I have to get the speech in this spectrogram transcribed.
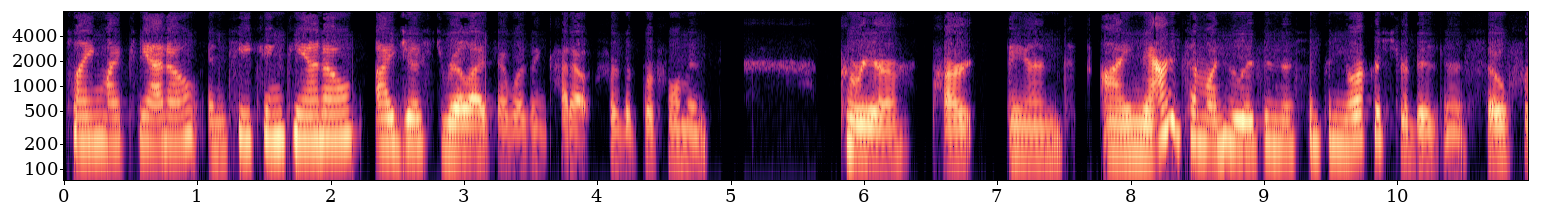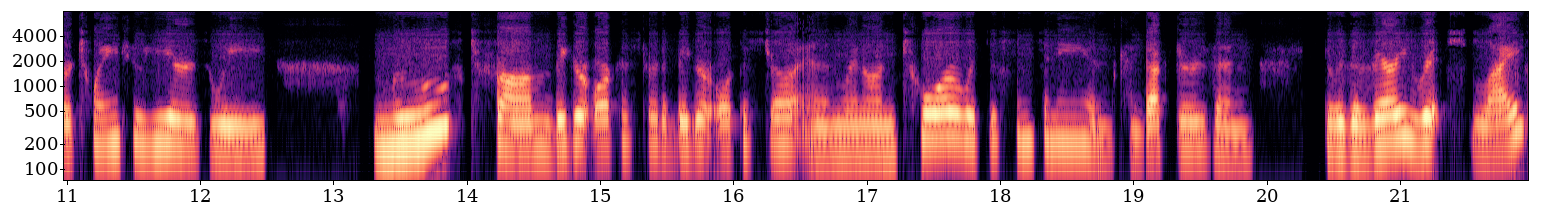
playing my piano and teaching piano. I just realized I wasn't cut out for the performance career part and I married someone who was in the symphony orchestra business. So for 22 years we moved from bigger orchestra to bigger orchestra and went on tour with the symphony and conductors and it was a very rich life,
